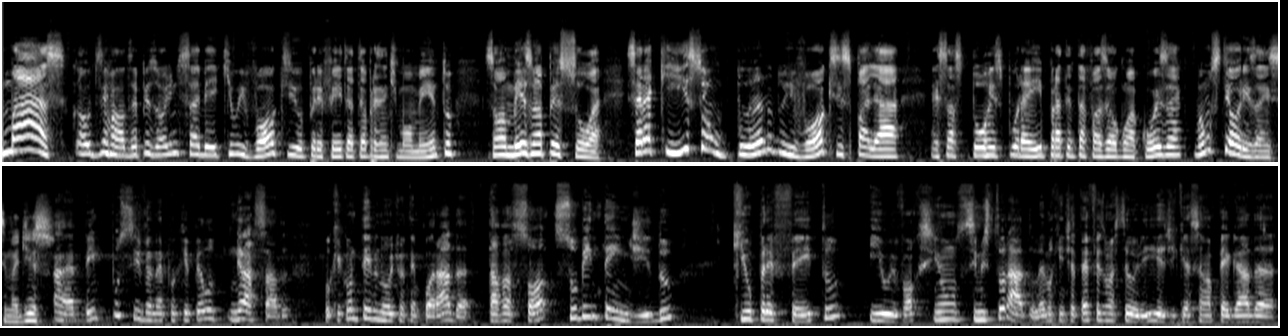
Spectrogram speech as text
Mas, ao desenrolar dos episódios, a gente sabe aí que o Ivox e o prefeito, até o presente momento, são a mesma pessoa. Será que isso é um plano do Ivox espalhar essas torres por aí para tentar fazer alguma coisa? Vamos teorizar em cima disso? Ah, é bem possível, né? Porque pelo. Engraçado. Porque quando terminou a última temporada, tava só subentendido que o prefeito e o Ivox tinham se misturado. Lembra que a gente até fez umas teorias de que ia ser uma pegada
